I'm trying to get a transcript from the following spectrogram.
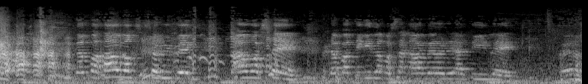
Napahawak siya sa bibig. Tawa siya eh. Napatingin ako sa camera ni Athena eh. Pero,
